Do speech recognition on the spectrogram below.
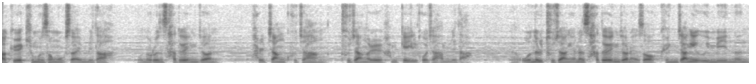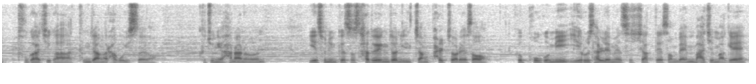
영락교회 김은성 목사입니다. 오늘은 사도행전 8장, 9장 두 장을 함께 읽고자 합니다. 오늘 두 장에는 사도행전에서 굉장히 의미 있는 두 가지가 등장을 하고 있어요. 그 중에 하나는 예수님께서 사도행전 1장 8절에서 그 복음이 예루살렘에서 시작돼서 맨 마지막에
